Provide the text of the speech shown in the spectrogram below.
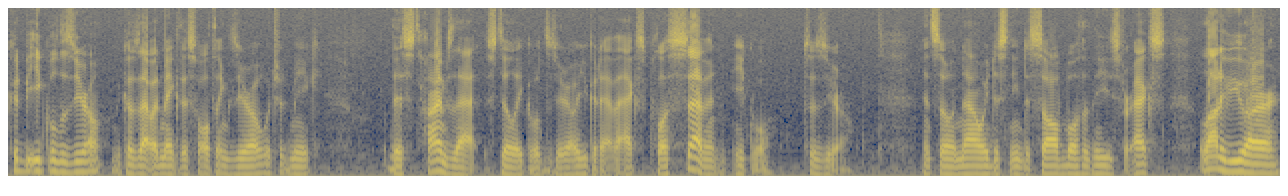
could be equal to 0, because that would make this whole thing 0, which would make this times that still equal to 0, you could have x plus 7 equal to 0. And so now we just need to solve both of these for x. A lot of you are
